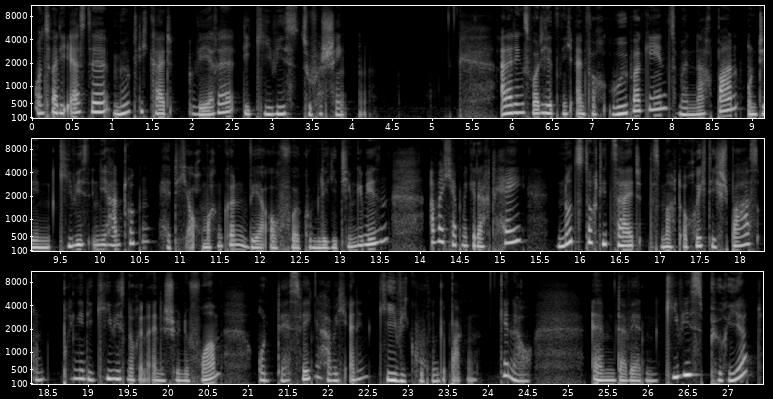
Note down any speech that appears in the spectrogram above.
Und zwar die erste Möglichkeit wäre, die Kiwis zu verschenken. Allerdings wollte ich jetzt nicht einfach rübergehen zu meinen Nachbarn und den Kiwis in die Hand drücken. Hätte ich auch machen können, wäre auch vollkommen legitim gewesen. Aber ich habe mir gedacht, hey, nutzt doch die Zeit, das macht auch richtig Spaß und bringe die Kiwis noch in eine schöne Form und deswegen habe ich einen Kiwikuchen gebacken. Genau. Ähm, da werden Kiwis püriert,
